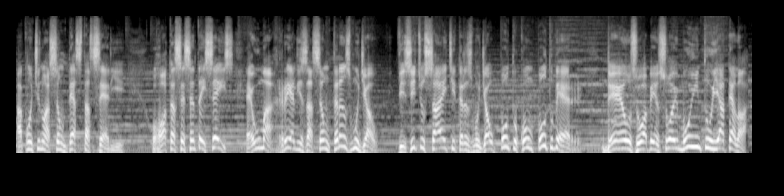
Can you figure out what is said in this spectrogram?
a continuação desta série. Rota 66 é uma realização transmundial. Visite o site transmundial.com.br. Deus o abençoe muito e até lá.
